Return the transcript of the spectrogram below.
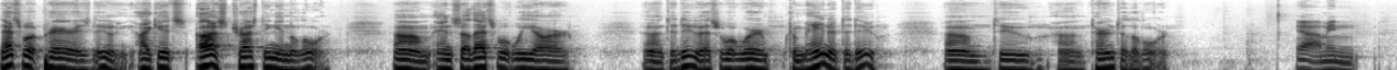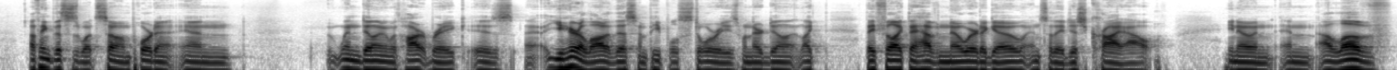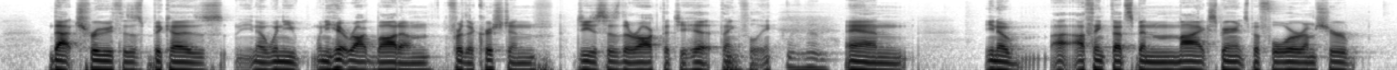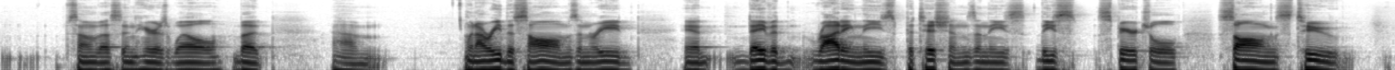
That's what prayer is doing. Like it's us trusting in the Lord, um, and so that's what we are uh, to do. That's what we're commanded to do, um, to uh, turn to the Lord. Yeah, I mean, I think this is what's so important and when dealing with heartbreak is uh, you hear a lot of this in people's stories when they're dealing like they feel like they have nowhere to go and so they just cry out you know and and I love that truth is because you know when you when you hit rock bottom for the Christian Jesus is the rock that you hit thankfully Amen. and you know I, I think that's been my experience before I'm sure some of us in here as well but um, when I read the Psalms and read and David writing these petitions and these these spiritual songs to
